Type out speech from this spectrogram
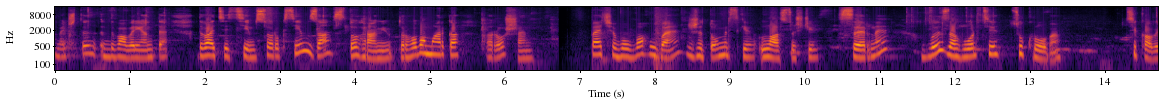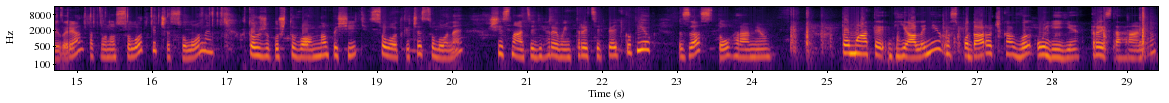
Бачите, два варіанти: 27,47 за 100 грамів. Торгова марка Рошен. Печиво вагове, житомирські ластощі, сирне в загорці цукрове. Цікавий варіант. Так воно солодке чи солоне. Хто вже куштував, напишіть солодке чи солоне. 16 гривень 35 копійок за 100 грамів. Томати в'ялені, господарочка в олії 300 грамів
